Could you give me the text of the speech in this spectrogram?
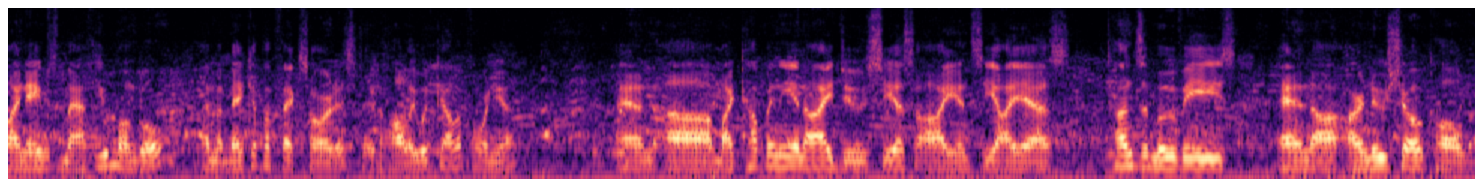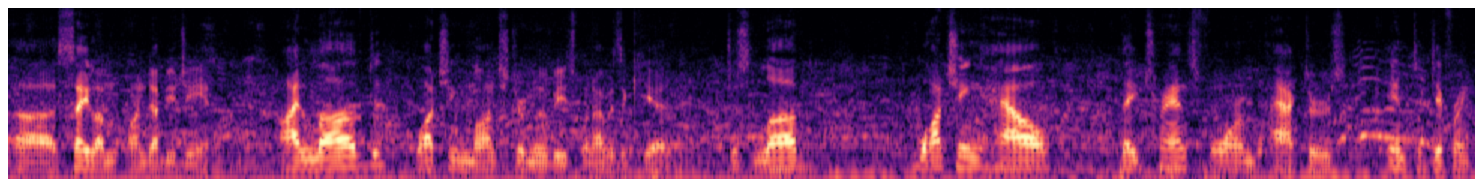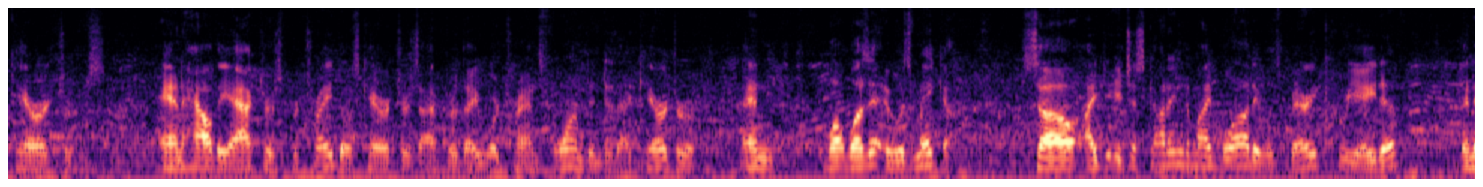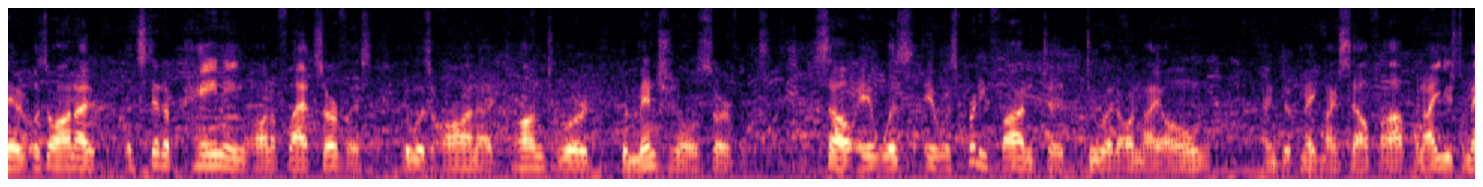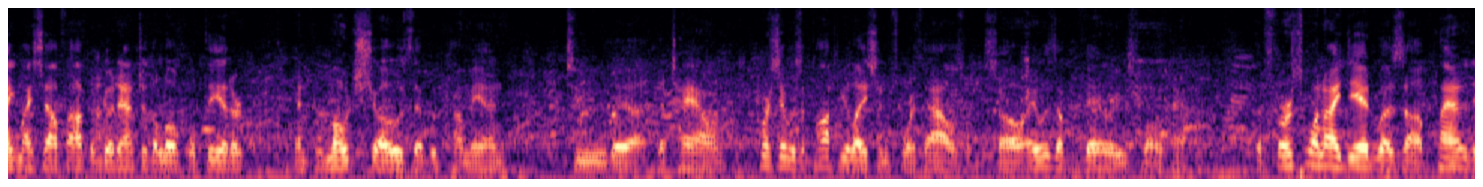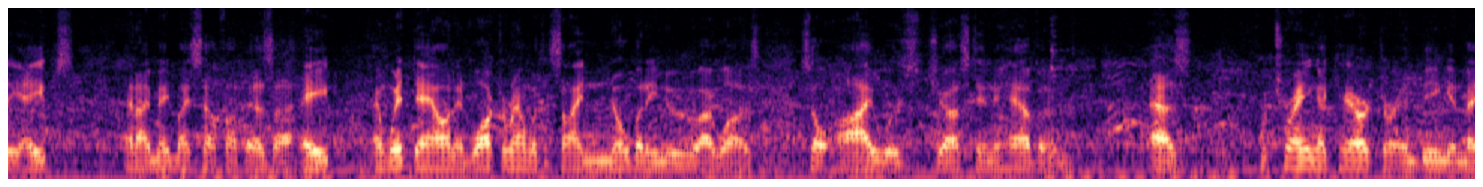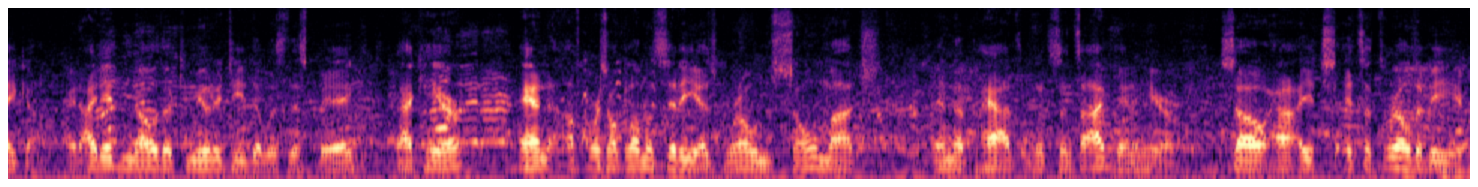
My name is Matthew Mungle. I'm a makeup effects artist in Hollywood, California. And uh, my company and I do CSI, NCIS, tons of movies, and uh, our new show called uh, Salem on WGN. I loved watching monster movies when I was a kid. Just loved watching how they transformed actors into different characters and how the actors portrayed those characters after they were transformed into that character. And what was it? It was makeup. So I, it just got into my blood. It was very creative. And it was on a, instead of painting on a flat surface, it was on a contoured dimensional surface. So it was, it was pretty fun to do it on my own and to make myself up. And I used to make myself up and go down to the local theater and promote shows that would come in to the, the town. Of course, it was a population 4,000, so it was a very small town. The first one I did was uh, Planet of the Apes, and I made myself up as an ape and went down and walked around with a sign. Nobody knew who I was. So I was just in heaven as portraying a character and being in makeup. I didn't know the community that was this big back here. And of course, Oklahoma City has grown so much in the past since I've been here. So uh, it's, it's a thrill to be here.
